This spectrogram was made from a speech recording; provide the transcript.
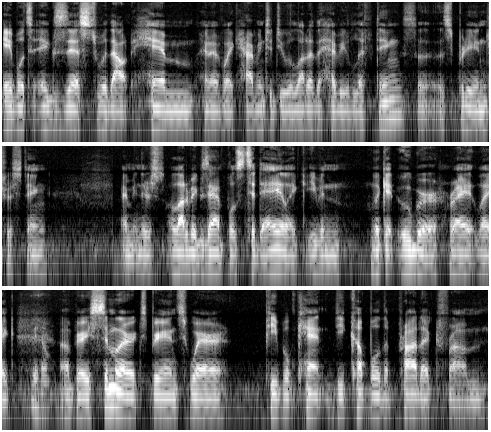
able to exist without him kind of like having to do a lot of the heavy lifting. So that's pretty interesting. I mean, there's a lot of examples today, like even look at Uber, right? Like yeah. a very similar experience where people can't decouple the product from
